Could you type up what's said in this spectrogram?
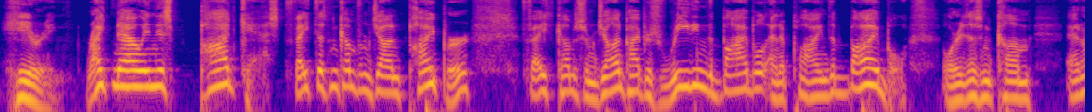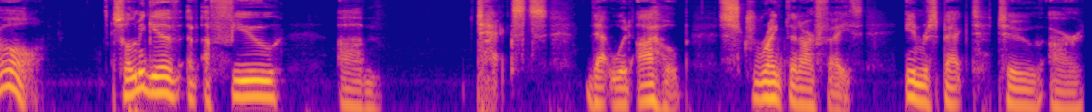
hearing. Right now in this podcast, faith doesn't come from John Piper. Faith comes from John Piper's reading the Bible and applying the Bible, or it doesn't come at all. So let me give a, a few um, texts that would, I hope, strengthen our faith in respect to our,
